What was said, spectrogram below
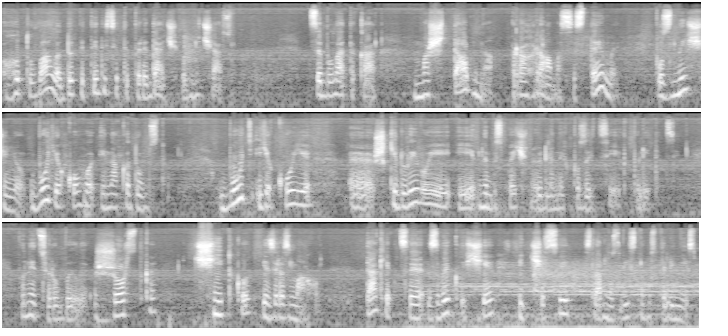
готувала до 50 передач одночасно. Це була така масштабна програма системи по знищенню будь-якого інакодумства, будь-якої е, шкідливої і небезпечної для них позиції в політиці. Вони це робили жорстко, чітко і з розмахом, так як це звикли ще під часи славнозвісного сталінізму.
